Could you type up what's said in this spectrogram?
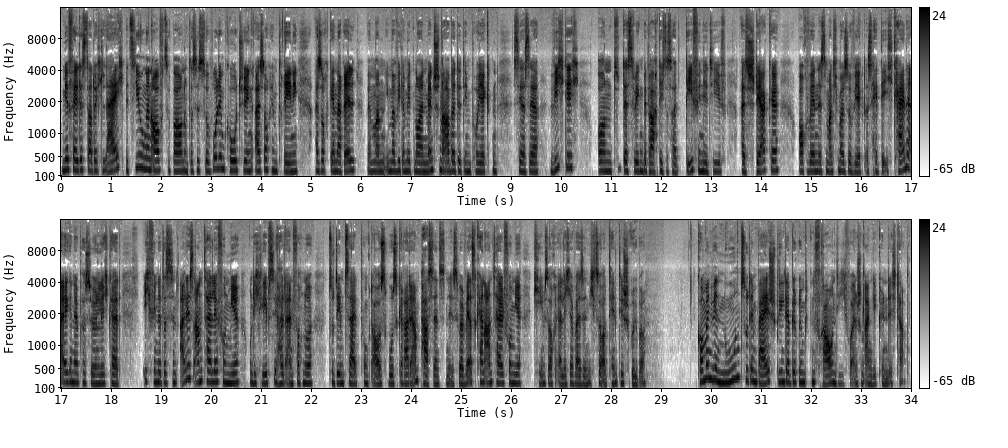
Mir fällt es dadurch leicht, Beziehungen aufzubauen und das ist sowohl im Coaching als auch im Training, als auch generell, wenn man immer wieder mit neuen Menschen arbeitet in Projekten, sehr, sehr wichtig und deswegen betrachte ich das halt definitiv als Stärke auch wenn es manchmal so wirkt, als hätte ich keine eigene Persönlichkeit. Ich finde, das sind alles Anteile von mir und ich lebe sie halt einfach nur zu dem Zeitpunkt aus, wo es gerade am passendsten ist, weil wäre es kein Anteil von mir, käme es auch ehrlicherweise nicht so authentisch rüber. Kommen wir nun zu den Beispielen der berühmten Frauen, die ich vorhin schon angekündigt habe.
